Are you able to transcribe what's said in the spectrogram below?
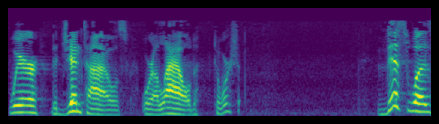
where the Gentiles were allowed to worship. This was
